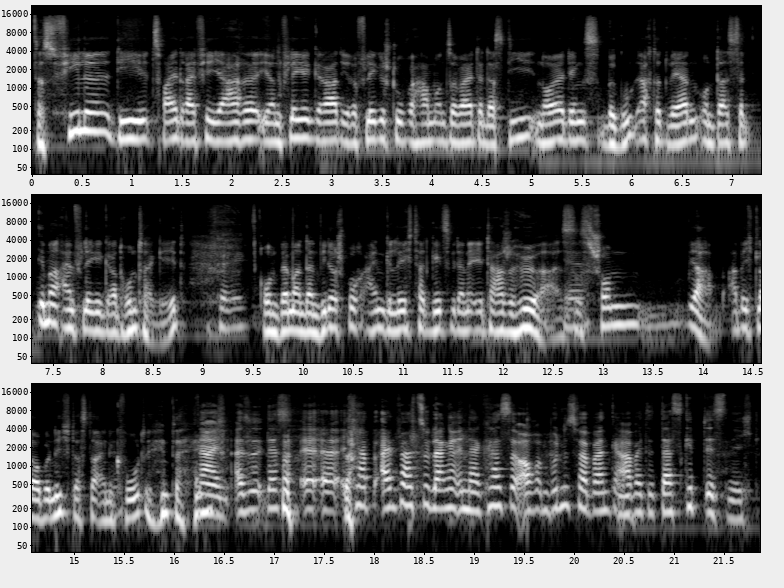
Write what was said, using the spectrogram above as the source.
dass viele, die zwei, drei, vier Jahre ihren Pflegegrad, ihre Pflegestufe haben und so weiter, dass die neuerdings begutachtet werden und dass dann immer ein Pflegegrad runtergeht. Okay. Und wenn man dann Widerspruch eingelegt hat, geht es wieder eine Etage höher. Es ja. ist schon ja, aber ich glaube nicht, dass da eine Quote hinterhängt. Nein, also das, äh, äh ich habe einfach zu lange in der Kasse, auch im Bundesverband gearbeitet. Das gibt es nicht.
